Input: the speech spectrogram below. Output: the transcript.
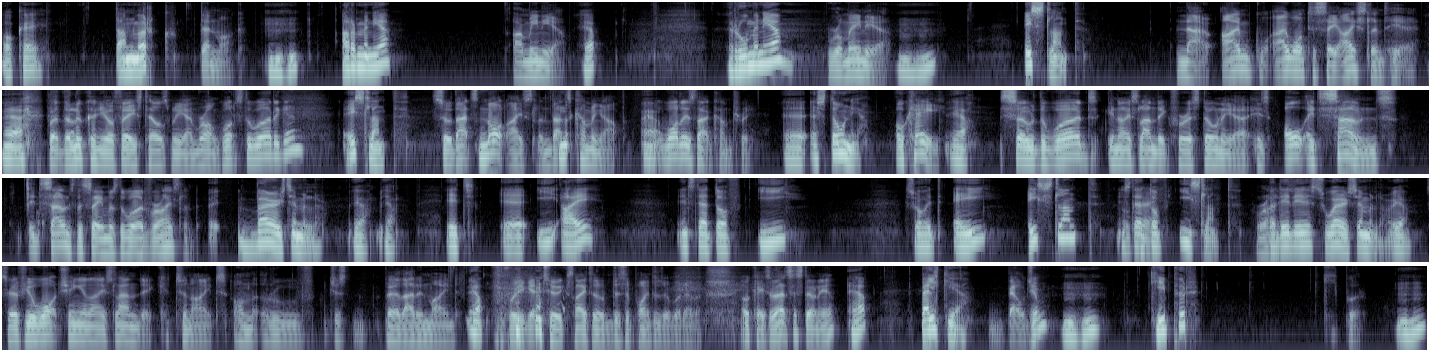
ok. Danmörk, Denmark, mm Armenia, Armenia, Rúmenia, Romania. mm Ísland. Now, I'm I want to say Iceland here, yeah. but the look on your face tells me I'm wrong. What's the word again? Ísland. So that's not Iceland. That's coming up. Yeah. What is that country? Uh, Estonia. Okay, Yeah. so the word in Icelandic for Estonia is all. It sounds, it sounds the same as the word for Iceland. very similar. Yeah, yeah. It's uh, EI instead of E. So it's A, Iceland instead Okay. of Ísland. Right. But it is very similar, yeah. So if you're watching in Icelandic tonight on Ruv, just bear that in mind Yeah. before you get too excited or disappointed or whatever. Okay, so that's Estonia, yeah. Belgia. Belgium, Mm Kýpur. Kýpur. Mm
